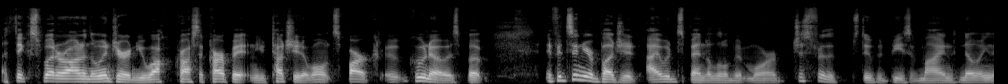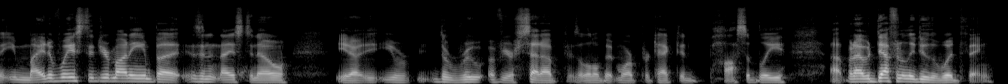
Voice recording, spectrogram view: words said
a thick sweater on in the winter and you walk across the carpet and you touch it, it won't spark. Uh, who knows? But if it's in your budget, I would spend a little bit more just for the stupid peace of mind, knowing that you might have wasted your money, but isn't it nice to know you know you the root of your setup is a little bit more protected possibly uh, but i would definitely do the wood thing.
